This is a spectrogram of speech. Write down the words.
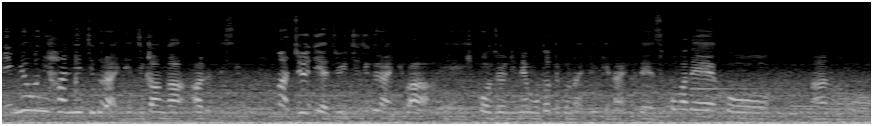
微妙に半日ぐらいね時間があるんですよ。まあ、10時や11時ぐらいには、えー、飛行場にね戻ってこないといけないのでそこまでこうあのー、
